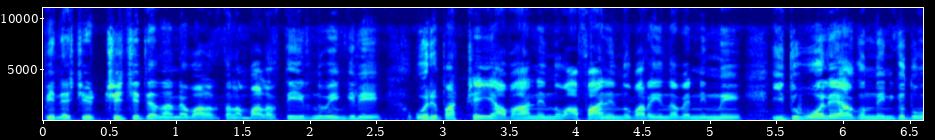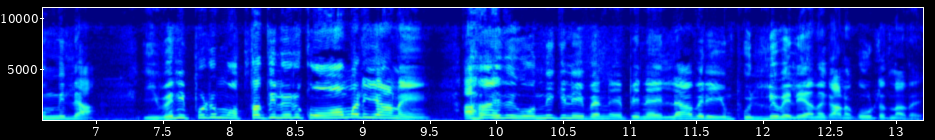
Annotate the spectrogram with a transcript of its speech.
പിന്നെ ശിക്ഷിച്ചിട്ട് തന്നെ വളർത്തണം. വളർത്തിയിരുന്നുവെങ്കിൽ ഒരു പക്ഷേ ഈ അഫാൻ എന്ന് അഫാൻ എന്ന് പറയുന്നവൻ ഇന്ന് ഇതുപോലെയാകുമെന്ന് എനിക്ക് തോന്നുന്നില്ല. ഇവൻ ഇപ്പോഴും മൊത്തത്തിലൊരു കോമഡിയാണ്. അതായത് ഒന്നിക്കിൽ ഇവൻ പിന്നെ എല്ലാവരെയും പുല്ലുവിലയാണ് കണക്കൂട്ടുന്നത്.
